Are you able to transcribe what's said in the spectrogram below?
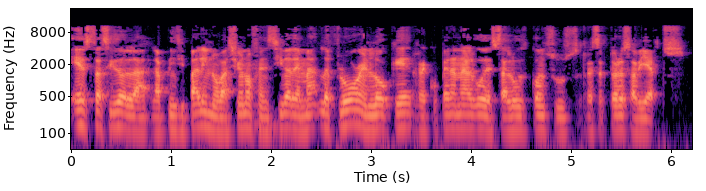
Esta ha sido la, la principal innovación ofensiva de Matt LeFleur en lo que recuperan algo de salud con sus receptores abiertos.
